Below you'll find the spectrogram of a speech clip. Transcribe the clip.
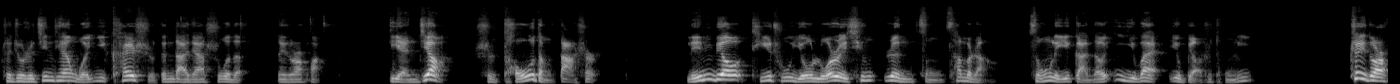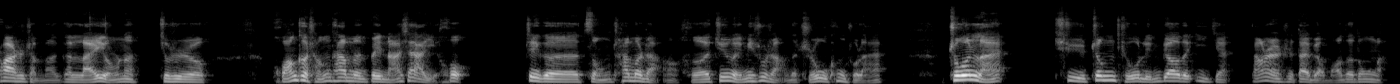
这就是今天我一开始跟大家说的那段话：点将是头等大事儿。林彪提出由罗瑞卿任总参谋长，总理感到意外，又表示同意。这段话是怎么个来由呢？就是黄克诚他们被拿下以后，这个总参谋长和军委秘书长的职务空出来，周恩来去征求林彪的意见，当然是代表毛泽东了。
